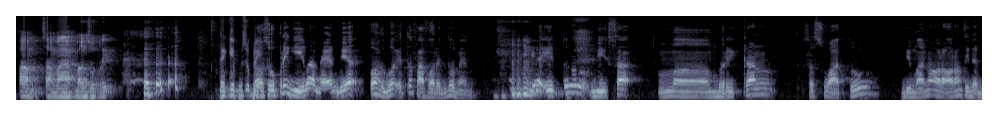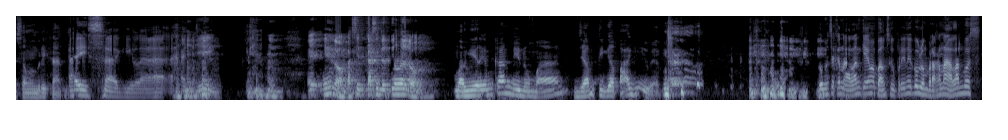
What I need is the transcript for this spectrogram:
Fam, sama Bang Supri. Thank you Bu Supri. Bang Supri gila men, dia wah gue itu favorit gue men. Dia itu bisa memberikan sesuatu di mana orang-orang tidak bisa memberikan. Aisyah gila anjing. Eh, ini dong, kasih kasih detailnya dong. Mengirimkan minuman jam 3 pagi men. Gue mesti kenalan kayak sama Bang Supri ini gue belum pernah kenalan, Bos.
